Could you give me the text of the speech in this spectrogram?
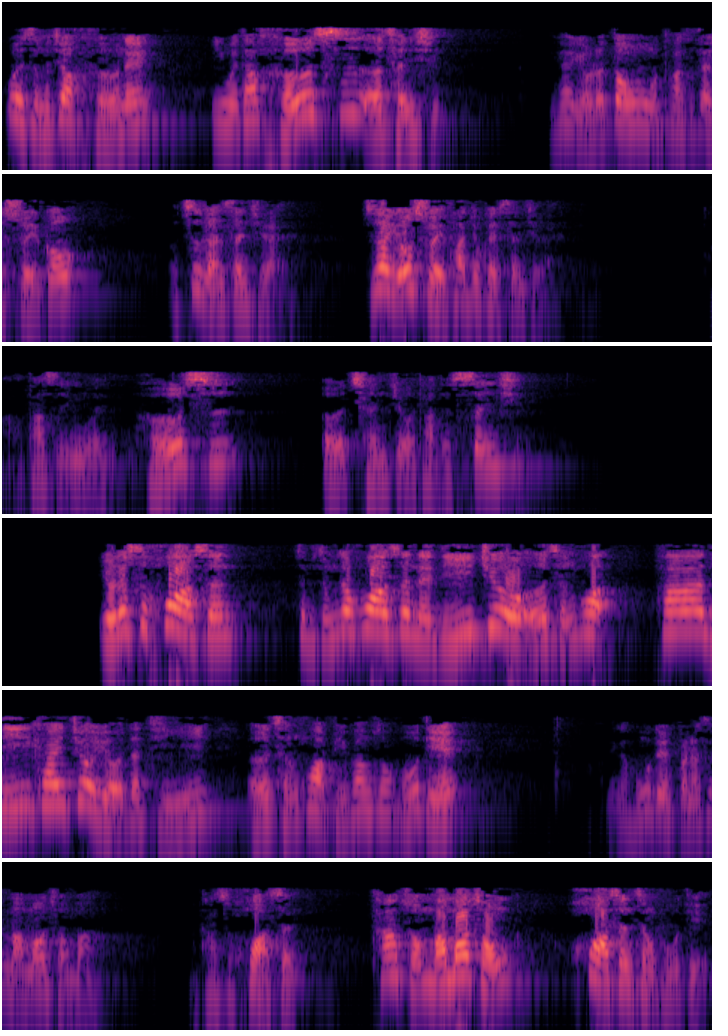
为什么叫合呢？因为他合师而成形。你看，有的动物它是在水沟自然升起来，只要有水，它就可以升起来。啊，它是因为合湿而成就它的身形。有的是化身，怎么怎么叫化身呢？离旧而成化，它离开旧有的体而成化。比方说蝴蝶，你看蝴蝶本来是毛毛虫嘛，它是化身，它从毛毛虫化身成蝴蝶，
